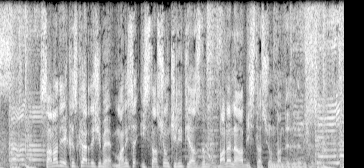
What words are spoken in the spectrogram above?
sana Sana diye kız kardeşime Manisa istasyon kilit yazdım. Bana ne abi istasyondan dedi demiş. efendim.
